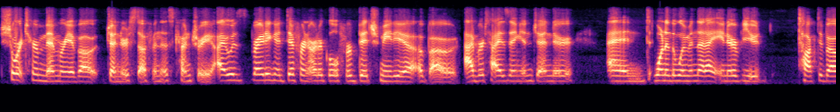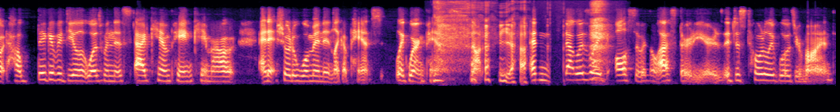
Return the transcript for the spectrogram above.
short-term memory about gender stuff in this country. I was writing a different article for Bitch Media about advertising and gender, and one of the women that I interviewed talked about how big of a deal it was when this ad campaign came out and it showed a woman in like a pants like wearing pants not yeah. and that was like also in the last 30 years it just totally blows your mind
